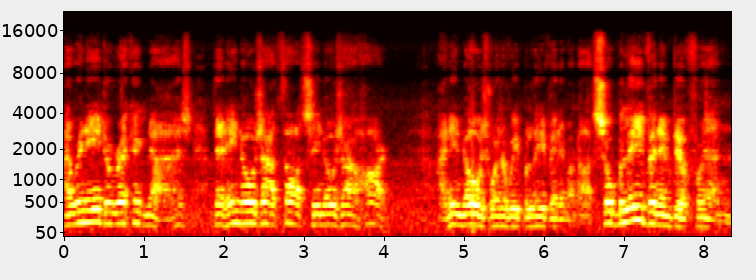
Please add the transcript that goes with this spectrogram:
And we need to recognize that he knows our thoughts, he knows our heart. And he knows whether we believe in him or not. So believe in him, dear friend.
